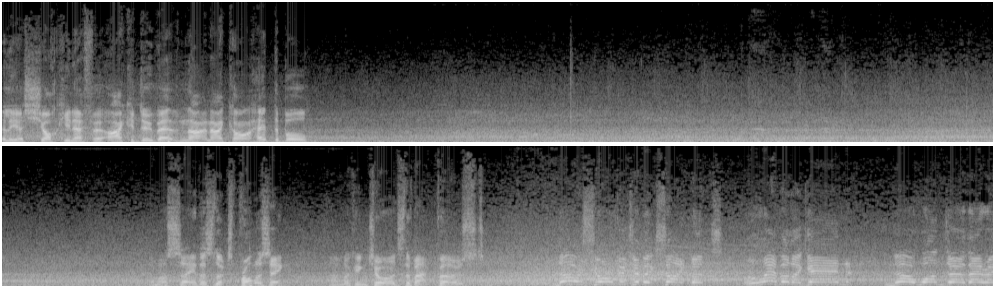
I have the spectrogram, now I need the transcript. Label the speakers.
Speaker 1: Really a shocking effort. I could do better than that, and I can't head the ball.
Speaker 2: I must say this looks promising. I'm looking towards the back post. No shortage of excitement. Level again. No wonder they're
